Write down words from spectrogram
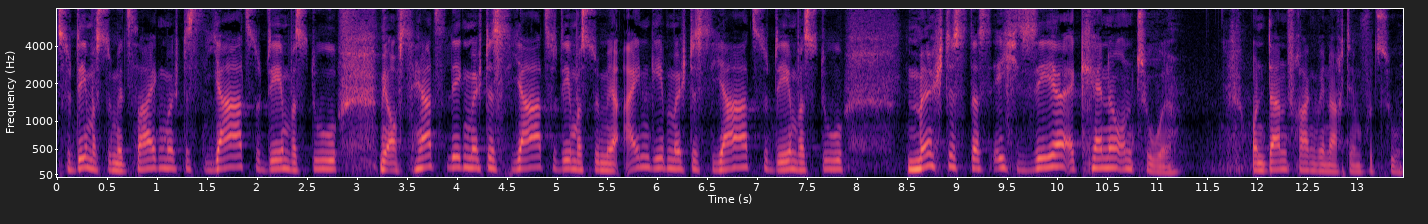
zu dem, was du mir zeigen möchtest, ja zu dem, was du mir aufs Herz legen möchtest, ja zu dem, was du mir eingeben möchtest, ja zu dem, was du möchtest, dass ich sehe, erkenne und tue. Und dann fragen wir nach dem Wozu.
